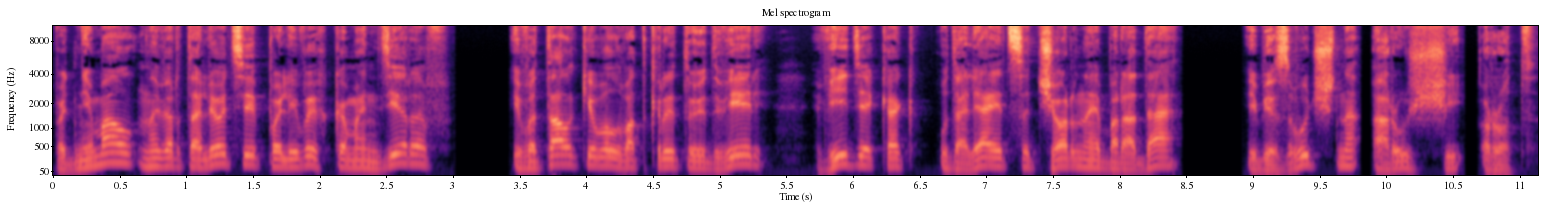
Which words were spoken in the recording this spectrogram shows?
Поднимал на вертолете полевых командиров и выталкивал в открытую дверь, видя, как удаляется черная борода и беззвучно орущий рот.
